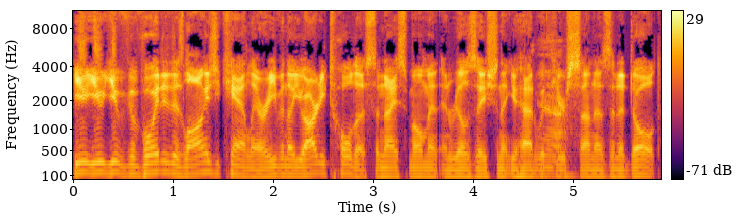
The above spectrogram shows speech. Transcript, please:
you you you've avoided as long as you can, Larry. Even though you already told us a nice moment and realization that you had with yeah. your son as an adult.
